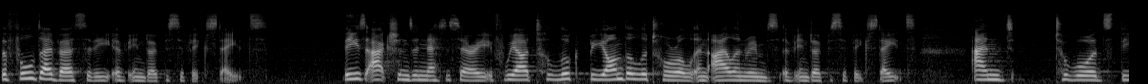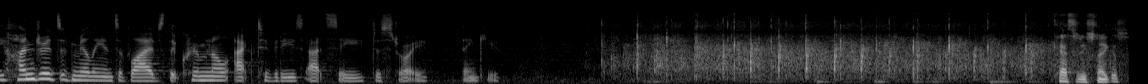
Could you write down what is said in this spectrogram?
the full diversity of Indo-Pacific states. These actions are necessary if we are to look beyond the littoral and island rims of Indo-Pacific states and towards the hundreds of millions of lives that criminal activities at sea destroy. Thank you. Cassidy Sneakers.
